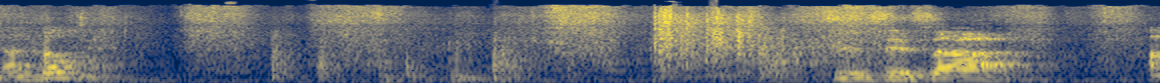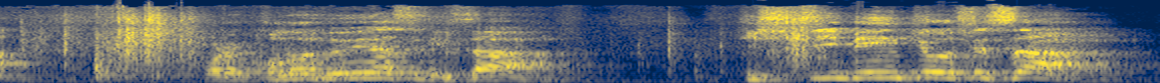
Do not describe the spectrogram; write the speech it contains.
なんだお前。先生さあ、俺この冬休みさ必死に勉強してさ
